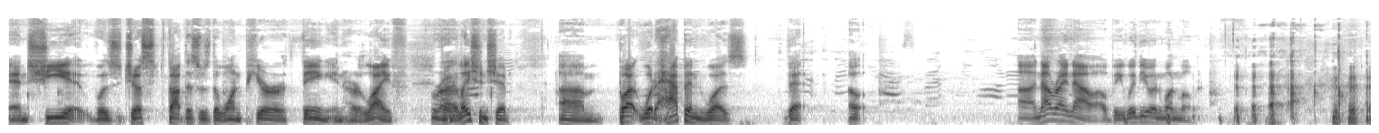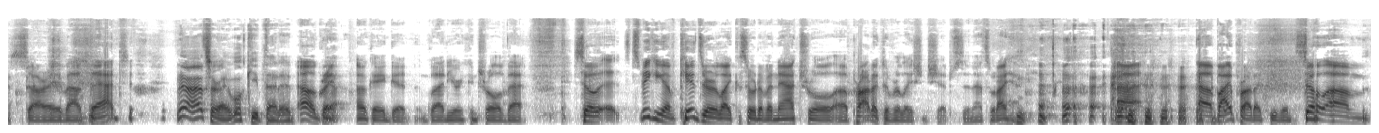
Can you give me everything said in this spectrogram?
and she was just thought this was the one pure thing in her life, Right. the relationship. Um, but what happened was that. Oh, uh, not right now. I'll be with you in one moment. Sorry about that. No, that's all right. We'll keep that in. Oh, great. Okay, good. I'm glad you're in control of that. So, uh, speaking of kids, are like sort of a natural uh, product of relationships, and that's what I have. uh, uh, byproduct, even. So, um,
